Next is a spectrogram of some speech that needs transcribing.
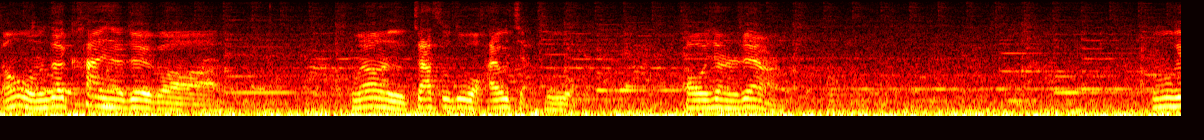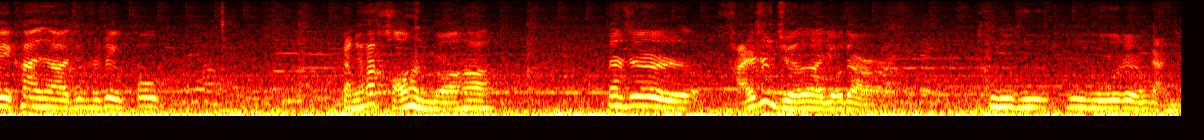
然后我们再看一下这个，同样有加速度，还有减速度。抛物线是这样的，我们可以看一下，就是这个抛，感觉还好很多哈，但是还是觉得有点突突突突突突这种感觉，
